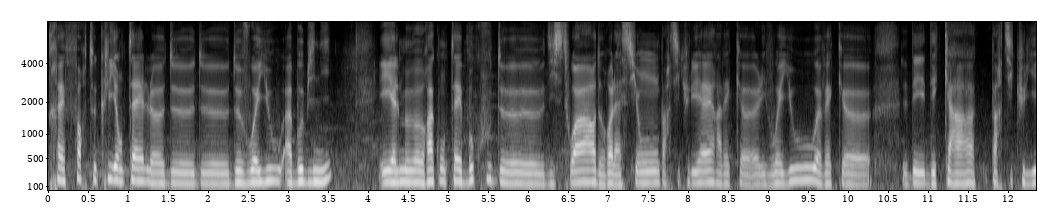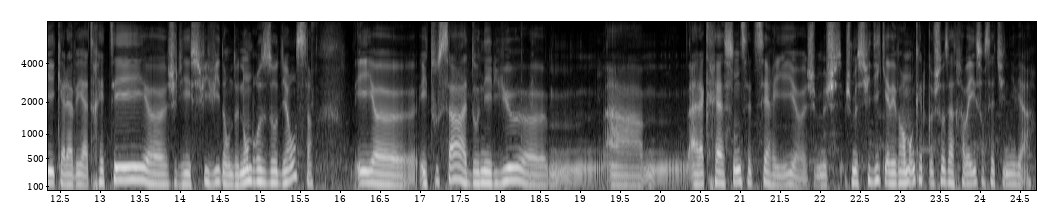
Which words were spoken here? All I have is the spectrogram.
très forte clientèle de voyous à Bobigny. Et elle me racontait beaucoup d'histoires, de, relations particulières avec euh, les voyous, avec euh, des, cas particuliers qu'elle avait à traiter. Euh, je l'ai suivie dans de nombreuses audiences. Et, tout ça a donné lieu à, la création de cette série. Je me, je me suis dit qu'il y avait vraiment quelque chose à travailler sur cet univers.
